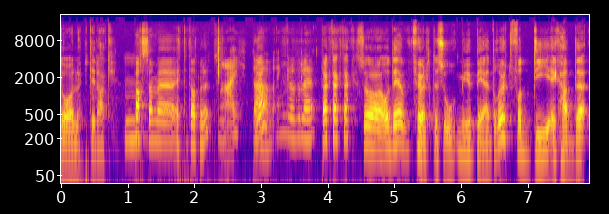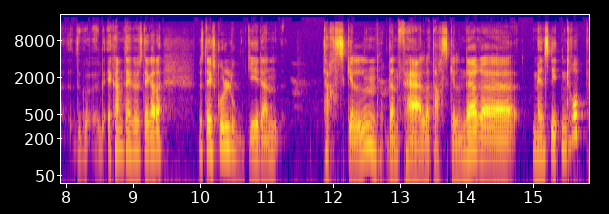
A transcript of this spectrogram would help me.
da løpte i dag. Passa med ett og et halvt minutt. Nei, dæven. Gratulerer. Takk, takk, takk. Så, og det føltes òg mye bedre ut, fordi jeg hadde Jeg kan tenke hvis jeg hadde Hvis jeg skulle ligget i den terskelen, den fæle terskelen der, eh, med en sliten kropp,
